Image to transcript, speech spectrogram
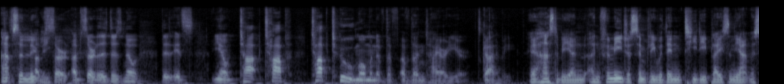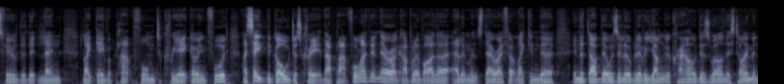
Absolutely. absurd absurd. There's, there's no there, it's you know top top top two moment of the of the entire year. It's got to be It has to be, and and for me, just simply within TD Place and the atmosphere that it Len like gave a platform to create going forward. I say the goal just created that platform. I think there are a couple of other elements there. I felt like in the in the dub there was a little bit of a younger crowd as well this time, and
